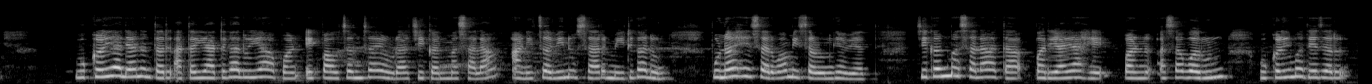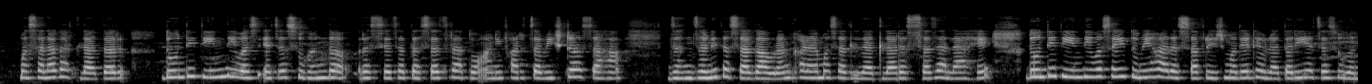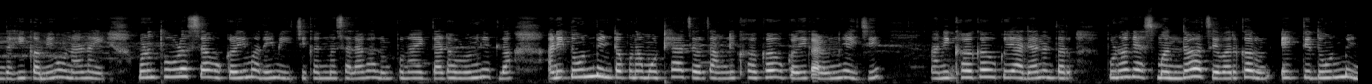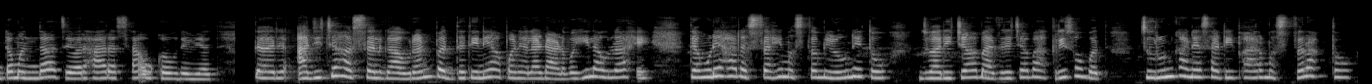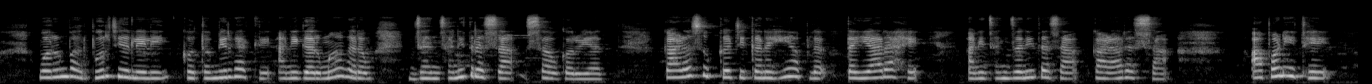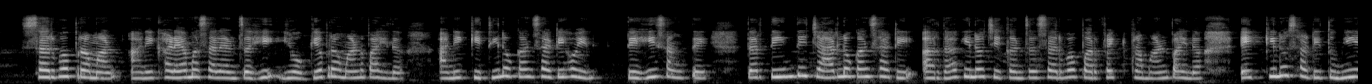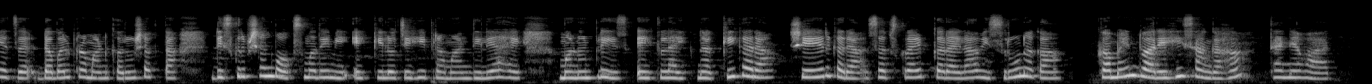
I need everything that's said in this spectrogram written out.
उकळी आल्यानंतर आता यात घालूया आपण एक पाव चमचा एवढा चिकन मसाला आणि चवीनुसार मीठ घालून पुन्हा हे सर्व मिसळून घेऊयात. चिकन मसाला आता पर्याय आहे पण असा वरून उकळीमध्ये जर मसाला घातला तर दोन ते तीन दिवस याचा सुगंध रस्स्याचा तसाच राहतो आणि फार चविष्ट असा हा झणझणीत असा गावरान खळ्या मसाल्यातला रस्सा झाला आहे. दोन ते तीन दिवसही तुम्ही हा रस्सा फ्रीजमध्ये ठेवला तरी याचा सुगंधही कमी होणार नाही. म्हणून थोडंसं उकळीमध्ये मी चिकन मसाला घालून पुन्हा एकदा ढवळून घेतला आणि दोन मिनटं पुन्हा मोठ्या आचेवर चांगली खळखळ उकळी काढून घ्यायची आणि खळखळ उकळी आल्यानंतर पुन्हा गॅस मंद आचेवर करून एक ते दोन मिनटं मंद आचेवर हा रस्सा उकळू देऊयात. तर आजीच्या अस्सल गावरान पद्धतीने आपण याला डाळवंही लावलं आहे. त्यामुळे हा रस्साही मस्त मिळून येतो. ज्वारीच्या बाजरीच्या भाकरीसोबत चुरून खाण्यासाठी फार मस्त लागतो. वरून भरपूर चिरलेली कोथिंबीर घातली आणि गरमागरम झणझणीत रस्सा सर्व करूयात. काळं सुक्कं चिकनही आपलं तयार आहे आणि झणझणीत असा काळा रस्सा आपण इथे सर्व प्रमाण आणि खड्या मसाल्यांचंही योग्य प्रमाण पाहिलं आणि किती लोकांसाठी होईल तेही सांगते. तर तीन ते चार लोकांसाठी अर्धा किलो चिकनचं सर्व परफेक्ट प्रमाण पाहिलं. एक किलोसाठी तुम्ही याचं डबल प्रमाण करू शकता. डिस्क्रिप्शन बॉक्समध्ये मी एक किलोचेही प्रमाण दिले आहे. म्हणून प्लीज एक लाईक नक्की करा शेअर करा सबस्क्राईब करायला विसरू नका. कमेंटद्वारेही सांगा हां. धन्यवाद.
